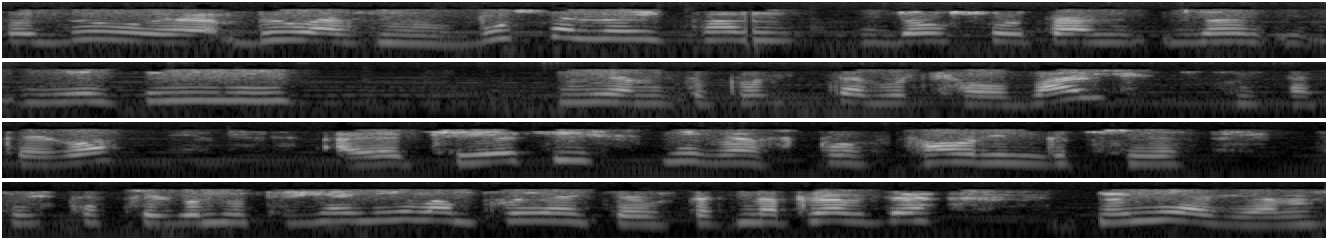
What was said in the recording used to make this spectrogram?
to była, była z nim w busie, no i tam doszło tam, no między innymi, nie wiem, to policja go całowali, czy coś takiego, ale czy jakiś, nie wiem, sponsoring, czy coś takiego, no to ja nie mam pojęcia, już tak naprawdę, no nie wiem.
